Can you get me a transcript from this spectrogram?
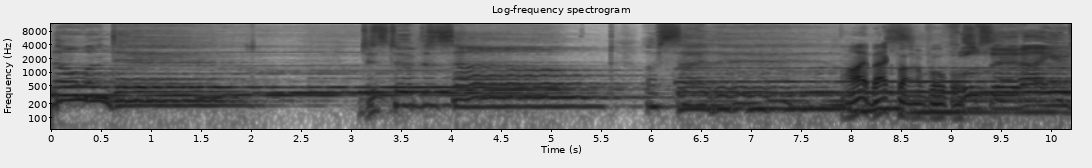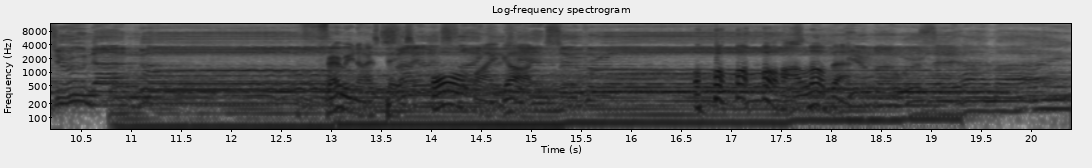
no one dared disturb the sound of silence. High background vocals. Fool said I you do not know. Very nice bass. Oh my god. Oh, I love Hear that. my words that I might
